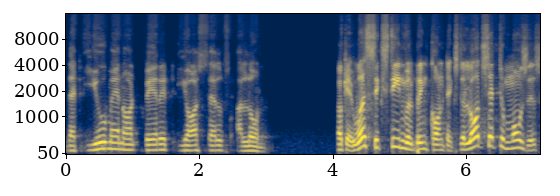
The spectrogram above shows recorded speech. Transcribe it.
that you may not bear it yourself alone. Okay, verse 16 will bring context. The Lord said to Moses,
